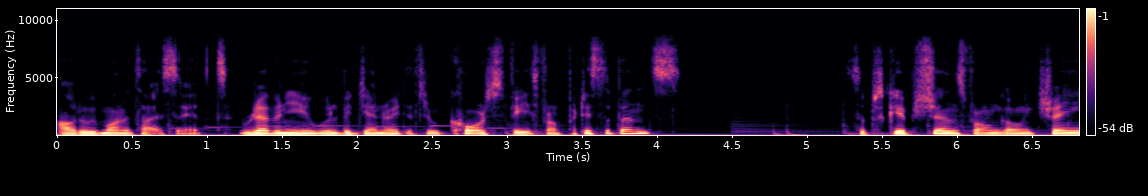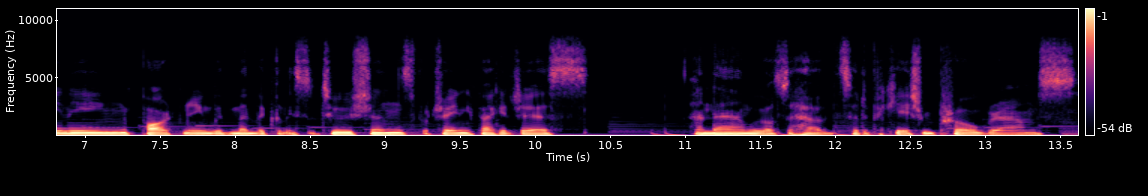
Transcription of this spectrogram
how do we monetize it? Revenue will be generated through course fees from participants, subscriptions for ongoing training, partnering with medical institutions for training packages, and then we also have the certification programs.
